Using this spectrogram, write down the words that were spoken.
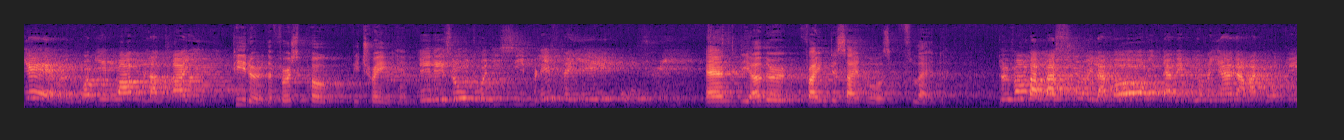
Pierre, le premier pape, l'a trahi. Peter, the first pope, betrayed him. Et les autres disciples effrayés ont fui. And the other frightened disciples fled. Devant la passion et la mort, ils n'avaient plus rien à raconter,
